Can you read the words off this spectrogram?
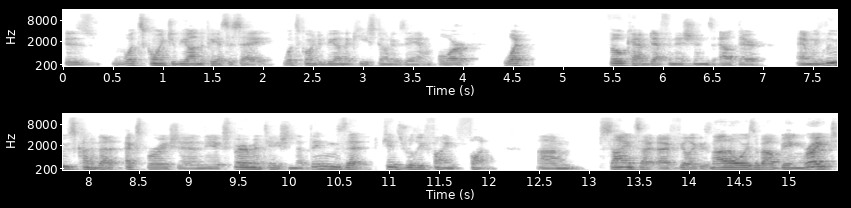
is what's going to be on the PSSA, what's going to be on the Keystone exam, or what vocab definitions out there. And we lose kind of that exploration, the experimentation, the things that kids really find fun um, science, I, I feel like, is not always about being right,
